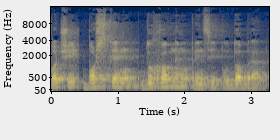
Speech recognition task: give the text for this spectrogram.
voči božskému duchovnému princípu dobra.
